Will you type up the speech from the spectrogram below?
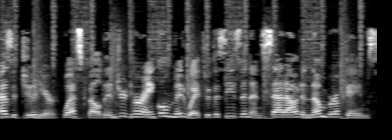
As a junior, Westbeld injured her ankle midway through the season and sat out a number of games.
